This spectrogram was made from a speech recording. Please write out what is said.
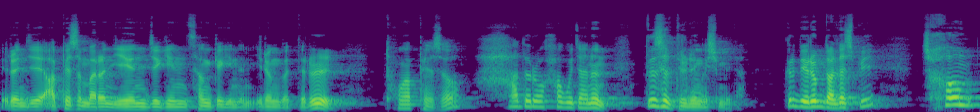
이런 이제 앞에서 말한 예언적인 성격 있는 이런 것들을 통합해서 하도록 하고자 하는 뜻을 드리는 것입니다. 그런데 여러분도 알다시피 처음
